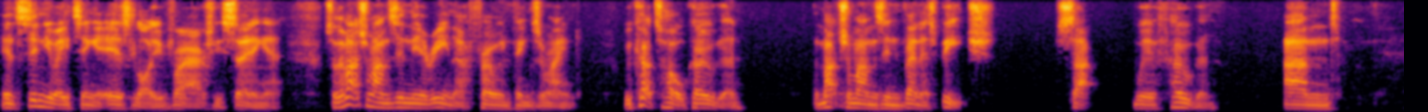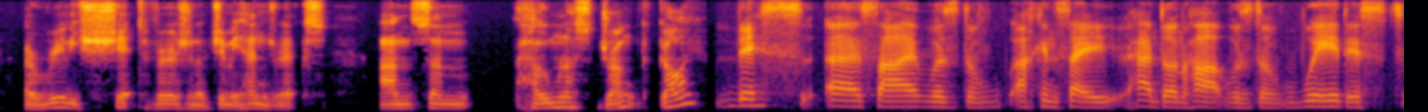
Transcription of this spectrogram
insinuating it is live without actually saying it. So the Macho Man's in the arena throwing things around. We cut to Hulk Hogan. The Macho Man's in Venice Beach, sat with Hogan, and a really shit version of Jimi Hendrix and some homeless drunk guy. This uh, side was the I can say hand on heart was the weirdest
